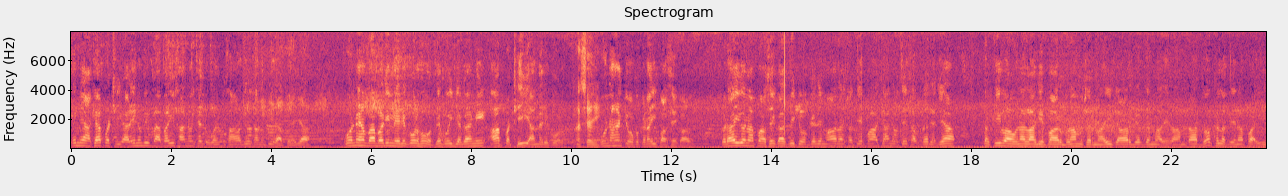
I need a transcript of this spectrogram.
ਇਹਨੇ ਆਖਿਆ ਭੱਠੀ ਵਾਲੇ ਨੂੰ ਵੀ ਬਾਬਾ ਜੀ ਸਾਨੂੰ ਇੱਥੇ ਲੁਕਣ ਨੂੰ ਥਾਂ ਦਿਓ ਸਾਨੂੰ ਘੇਰਾ ਪੈ ਗਿਆ। ਉਹਨੇ ਹਾਂ ਬਾਬਾ ਜੀ ਮੇਰੇ ਕੋਲ ਹੋਰ ਤੇ ਕੋਈ ਜਗ੍ਹਾ ਨਹੀਂ ਆ ਭੱਠੀ ਆ ਮੇਰੇ ਕੋਲ। ਅੱਛਾ ਜੀ। ਉਹਨਾਂ ਹਾਂ ਚੌਕ ਕੜਾਈ ਪਾਸੇ ਕਰ ਕੜਾਈ ਉਹਨਾਂ ਪਾਸੇ ਕਰਦੀ ਚੌਕੇ ਦੇ ਮਹਾਰਾਜ ਸੱਚੇ ਪਾਤਸ਼ਾਹ ਨੇ ਉੱਥੇ ਸ਼ਬਦ ਰਚਿਆ। ਤਤੀ ਬਾਉ ਨਾ ਲਾਗੇ ਪਾਰ ਬ੍ਰਹਮ ਸਰਨਾਈ ਚਾਰ ਗਿਰਦ ਮਾਰੇ ਰਾਮ ਦਾ ਦੁੱਖ ਲੱਗੇ ਨਾ ਭਾਈ।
